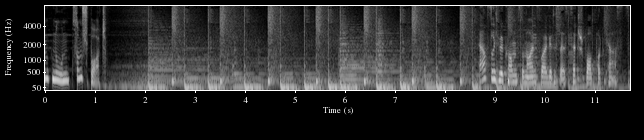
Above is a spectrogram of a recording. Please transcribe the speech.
Und nun zum Sport. Herzlich willkommen zur neuen Folge des SZ Sport Podcasts.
